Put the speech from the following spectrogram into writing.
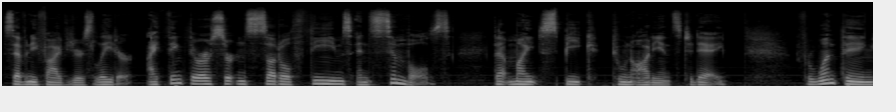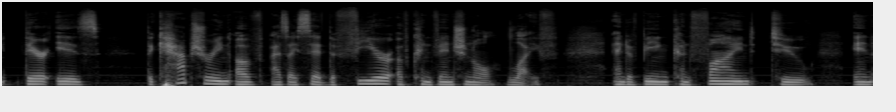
75 years later, I think there are certain subtle themes and symbols that might speak to an audience today. For one thing, there is the capturing of, as I said, the fear of conventional life and of being confined to an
